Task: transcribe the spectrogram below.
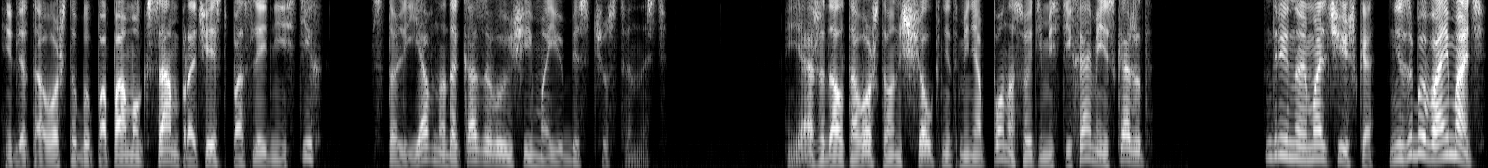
И для того, чтобы папа мог сам прочесть последний стих, столь явно доказывающий мою бесчувственность. Я ожидал того, что он щелкнет меня по носу этими стихами и скажет «Дряной мальчишка, не забывай, мать!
